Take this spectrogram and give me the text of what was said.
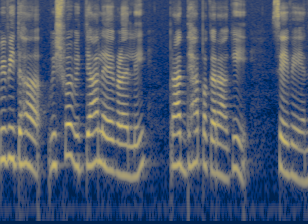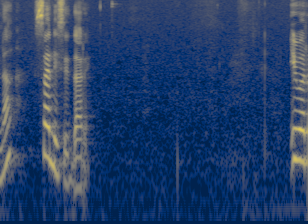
ವಿವಿಧ ವಿಶ್ವವಿದ್ಯಾಲಯಗಳಲ್ಲಿ ಪ್ರಾಧ್ಯಾಪಕರಾಗಿ ಸೇವೆಯನ್ನು ಸಲ್ಲಿಸಿದ್ದಾರೆ. ಇವರ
